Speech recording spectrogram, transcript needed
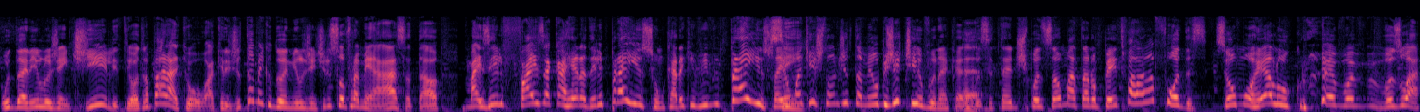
o Danilo Gentili tem outra parada, que eu acredito também que o Danilo Gentili sofre ameaça e tal. Mas ele faz a carreira dele pra isso. Um cara que vive pra isso. Aí é Sim. uma questão de também objetivo, né, cara? É. Você ter à disposição, matar no peito e falar, ah, foda-se. Se eu morrer é lucro. eu vou, vou zoar.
